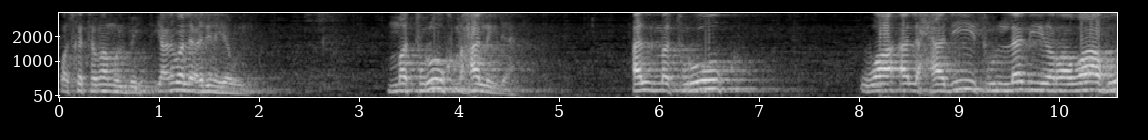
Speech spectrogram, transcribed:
Waa iska tamaamul beyt yani waa la celinaya wey matruuk maxaa la yidhaahda almatruuk waa alxadiiu aladii rawaahu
